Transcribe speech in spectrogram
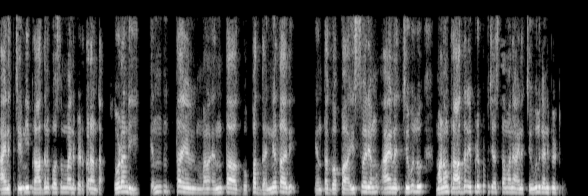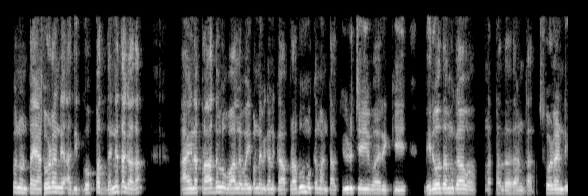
ఆయన చెవి ప్రార్థన కోసం ఆయన పెడతాడంట. చూడండి. ఎంత ఎంత గొప్ప ధన్యత అది. ఎంత గొప్ప ఐశ్వర్యం ఆయన చెవులు మనం ప్రార్థన ఎప్పుడెప్పుడు చేస్తామని ఆయన చెవులు కనిపెట్టు కనిపెట్టుకొని ఉంటాయా చూడండి అది గొప్ప ధన్యత కదా. ఆయన ప్రార్థనలు వాళ్ళ వైపు ఉన్నవి కనుక ప్రభు ముఖం అంట కీడు చేయి వారికి విరోధంగా ఉన్నదంట. చూడండి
